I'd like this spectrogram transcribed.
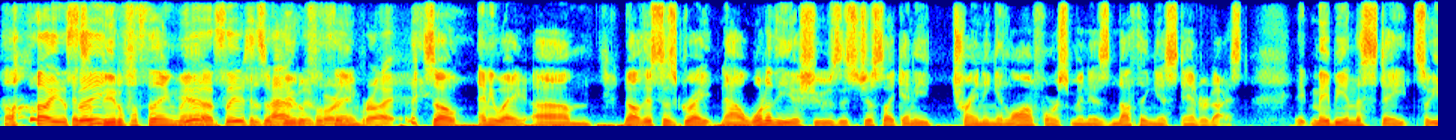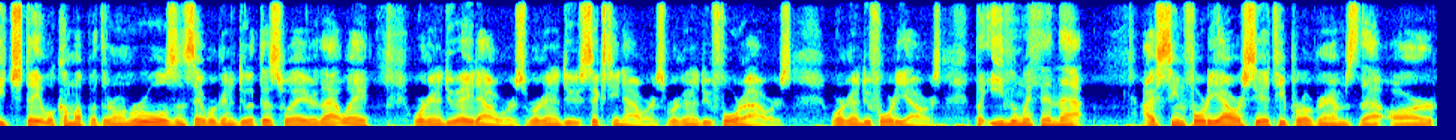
Oh, you it's a beautiful thing, man. Yeah, see, it's, it's just a beautiful you. thing, right? So anyway, um, no, this is great. Now, one of the issues is just like any training in law enforcement is nothing is standardized. It may be in the state, so each state will come up with their own rules and say we're going to do it this way or that way. We're going to do eight hours. We're going to do sixteen hours. We're going to do four hours. We're going to do forty hours. But even within that, I've seen forty-hour CIT programs that are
